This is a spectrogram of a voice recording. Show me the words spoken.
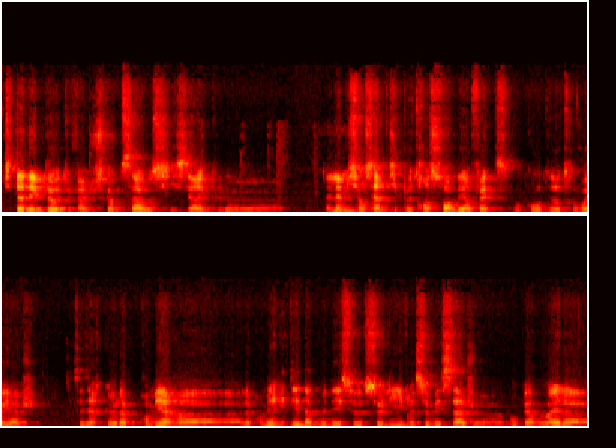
Petite anecdote, enfin juste comme ça aussi, c'est vrai que la mission s'est un petit peu transformée en fait au cours de notre voyage. C'est-à-dire que la première, euh, la première idée d'amener ce, livre et ce message euh, au Père Noël, euh,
